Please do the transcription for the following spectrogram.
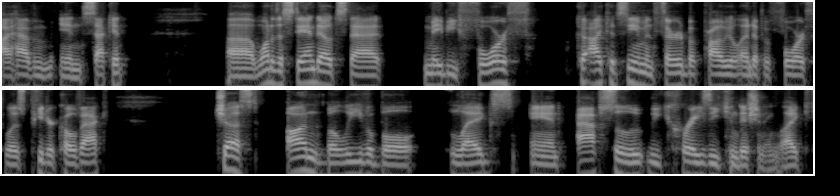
I have him in second. Uh, one of the standouts that maybe fourth, I could see him in third, but probably will end up in fourth, was Peter Kovac. Just unbelievable legs and absolutely crazy conditioning. Like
